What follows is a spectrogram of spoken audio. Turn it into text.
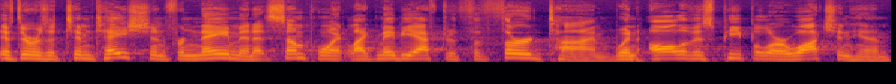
if there was a temptation for Naaman at some point, like maybe after the third time, when all of his people are watching him,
